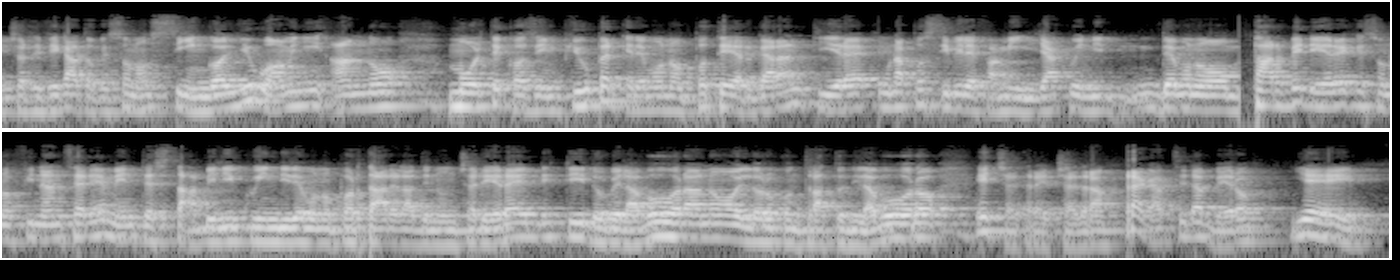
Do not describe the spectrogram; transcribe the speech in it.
il certificato che sono single gli uomini hanno molte cose in più perché devono poter garantire una possibile famiglia quindi devono far vedere che sono finanziariamente stabili quindi devono portare la denuncia dei redditi dove lavorano il loro contratto di lavoro eccetera eccetera ragazzi davvero yay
